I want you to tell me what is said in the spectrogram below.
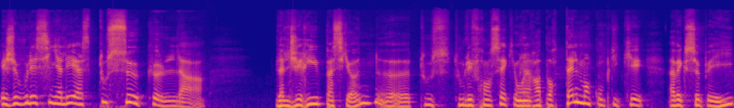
Et je voulais signaler à tous ceux que la, l'Algérie passionne, euh, tous, tous les Français qui ont un rapport tellement compliqué avec ce pays,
